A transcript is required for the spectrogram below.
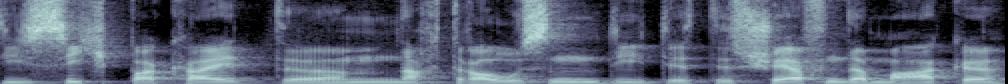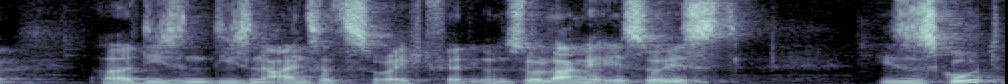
die Sichtbarkeit ähm, nach draußen, die, das Schärfen der Marke, äh, diesen, diesen Einsatz zu rechtfertigen. Und solange es so ist, ist es gut.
